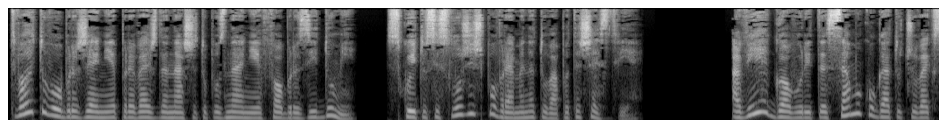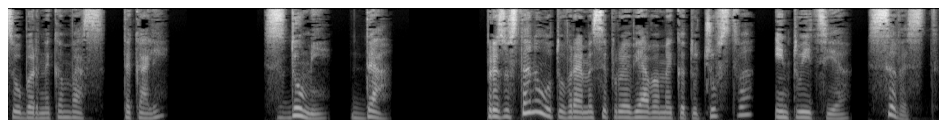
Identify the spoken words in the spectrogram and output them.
Твоето въображение превежда нашето познание в образи и думи, с които си служиш по време на това пътешествие. А вие говорите само когато човек се обърне към вас, така ли? С думи, да. През останалото време се проявяваме като чувства, интуиция, съвест.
